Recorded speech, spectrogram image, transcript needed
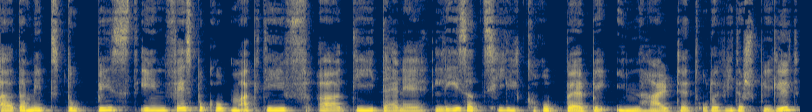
Äh, damit du bist in Facebook-Gruppen aktiv, äh, die deine Leserzielgruppe beinhaltet oder widerspiegelt,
